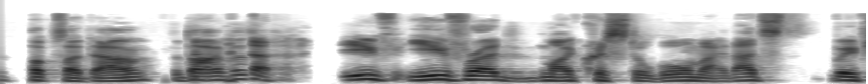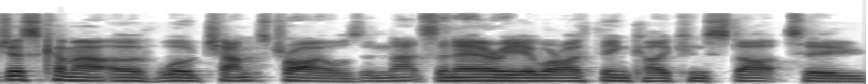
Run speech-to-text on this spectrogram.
upside down for divers? you've you've read my crystal ball, mate. That's we've just come out of world champs trials, and that's an area where I think I can start to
